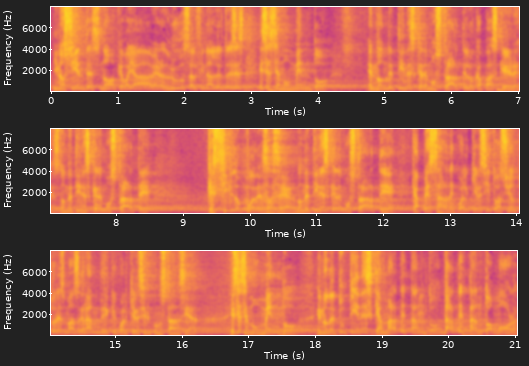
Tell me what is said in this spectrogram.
y no sientes, ¿no? Que vaya a haber luz al final. Entonces es ese momento en donde tienes que demostrarte lo capaz que eres, donde tienes que demostrarte que sí lo puedes hacer, donde tienes que demostrarte que a pesar de cualquier situación tú eres más grande que cualquier circunstancia. Es ese momento en donde tú tienes que amarte tanto, darte tanto amor,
